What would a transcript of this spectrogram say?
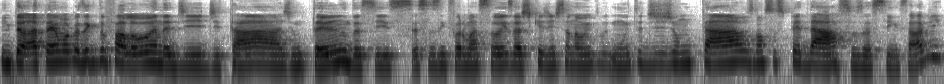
Então, até uma coisa que tu falou, Ana, de estar de tá juntando esses, essas informações, acho que a gente tá muito, muito de juntar os nossos pedaços, assim, sabe?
